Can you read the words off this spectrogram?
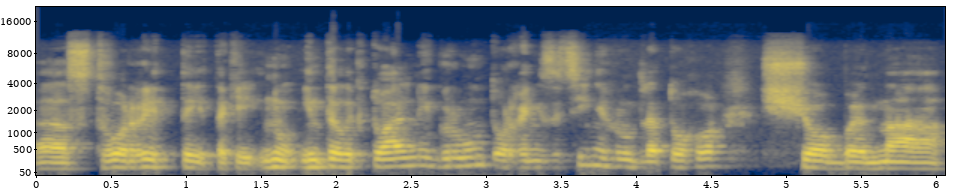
Е, Створити такий ну інтелектуальний ґрунт, організаційний ґрунт для того, щоб на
